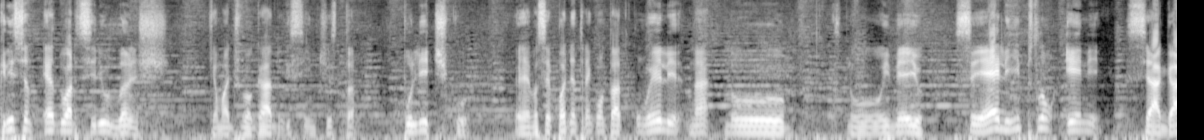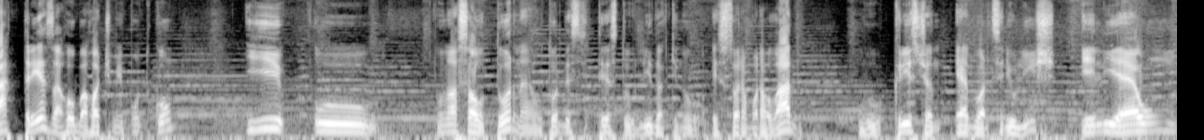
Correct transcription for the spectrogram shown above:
Christian Edward Cyril Lange, que é um advogado e cientista político. É, você pode entrar em contato com ele na, no, no e-mail clynch3.hotmail.com e o, o nosso autor, né, autor desse texto lido aqui no História Moral Lado, o Christian Edward Cyril Lynch, ele é um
